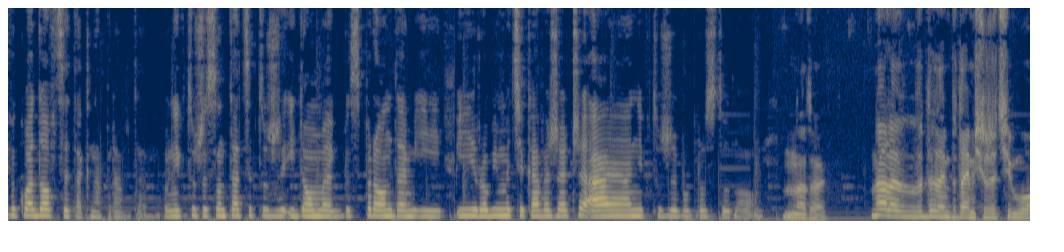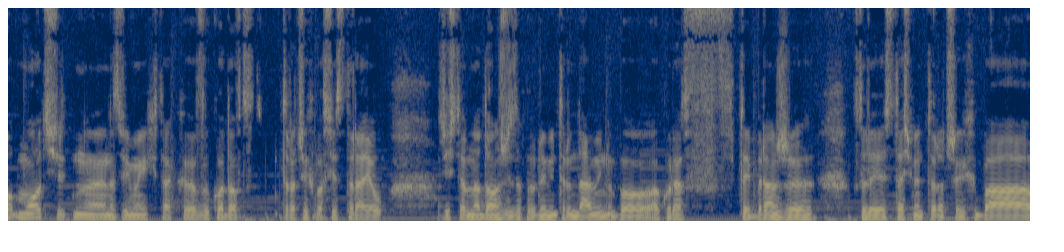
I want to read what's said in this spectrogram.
wykładowcy tak naprawdę, bo niektórzy są tacy, którzy idą jakby z prądem i, i robimy ciekawe rzeczy, a niektórzy po prostu no... No tak. No ale wydaje, wydaje mi się, że ci młodsi, nazwijmy ich tak, wykładowcy, to raczej chyba się starają gdzieś tam nadążyć za pewnymi trendami, no bo akurat w tej branży, w której jesteśmy, to raczej chyba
